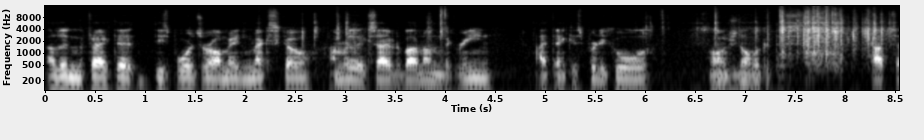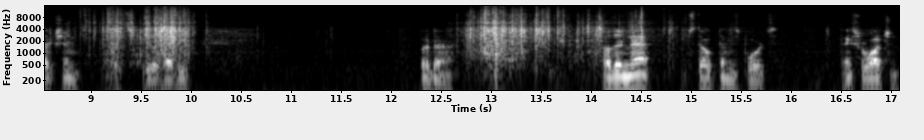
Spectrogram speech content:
Other than the fact that these boards are all made in Mexico, I'm really excited about them. The green, I think, is pretty cool. As long as you don't look at this top section, it's real heavy. But uh, other than that, I'm stoked on these boards. Thanks for watching.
